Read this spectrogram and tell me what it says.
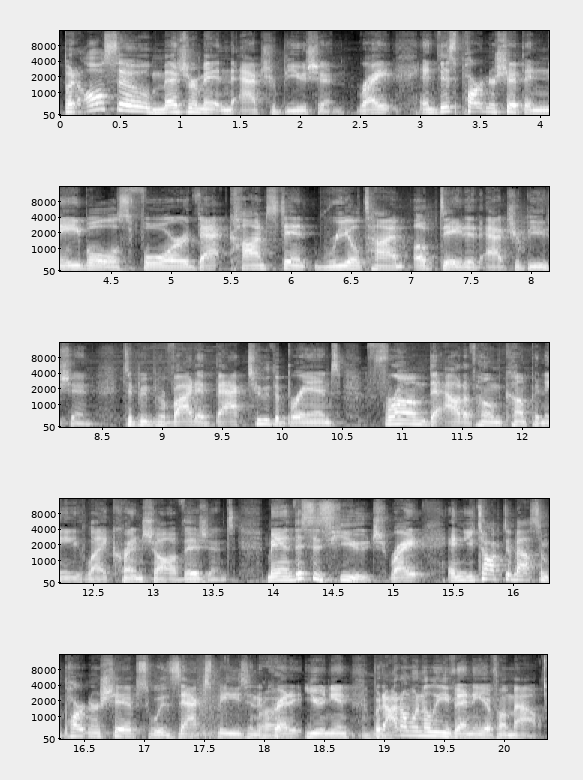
but also measurement and attribution, right? And this partnership enables for that constant real time updated attribution to be provided back to the brands from the out of home company like Crenshaw Visions. Man, this is huge, right? And you talked about some partnerships with Zaxby's and a Right. credit union, but I don't want to leave any of them out.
